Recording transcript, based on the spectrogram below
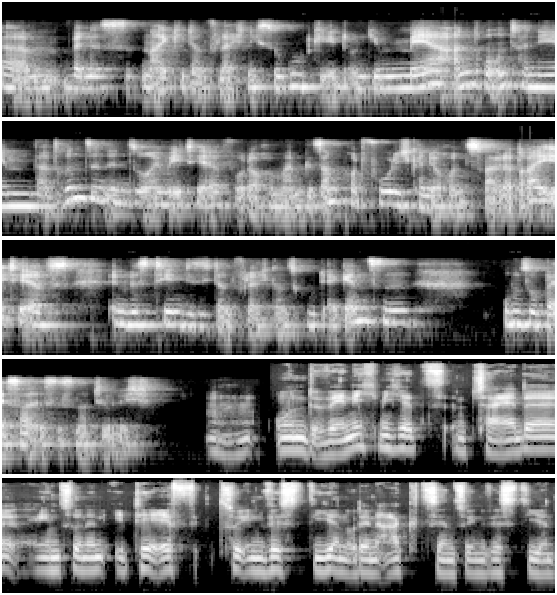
ähm, wenn es Nike dann vielleicht nicht so gut geht. Und je mehr andere Unternehmen da drin sind in so einem ETF oder auch in meinem Gesamtportfolio, ich kann ja auch in zwei oder drei ETFs investieren, die sich dann vielleicht ganz gut ergänzen, umso besser ist es natürlich. Mhm. Und wenn ich mich jetzt entscheide, in so einen ETF zu investieren oder in Aktien zu investieren,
